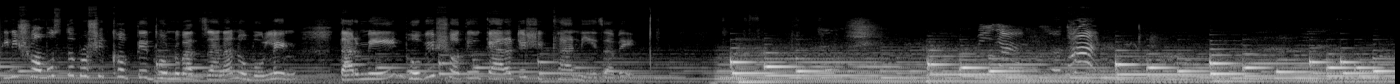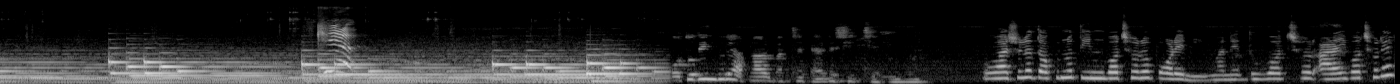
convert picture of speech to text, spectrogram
তিনি সমস্ত প্রশিক্ষকদের ধন্যবাদ জানান ও বললেন, তার মেয়ে ভবিষ্যতেও ক্যারাটে শিক্ষা নিয়ে যাবে। আপনার বাচ্চা ক্যারাটে শিখছে? ও আসলে তখনও তিন বছরও পড়েনি। মানে দু বছর আড়াই বছরের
